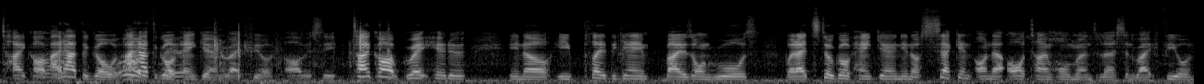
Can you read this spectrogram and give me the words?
Ty Cobb. I'd Oh. have to go with I'd Oh, have to go with. Oh, Hank Aaron in right field, obviously. Ty Cobb, great hitter. You know, he played the game by his own rules, but I'd still go with Hank Aaron, you know, second on that all-time home runs list in right field.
